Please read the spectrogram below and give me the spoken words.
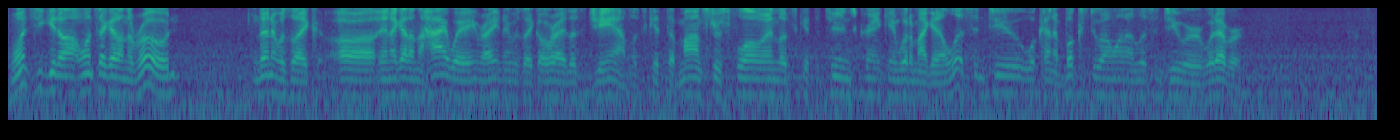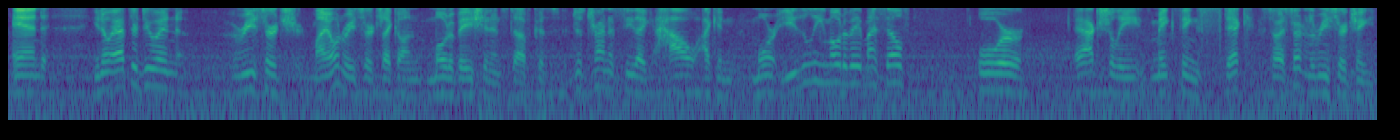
Once you get on, once I got on the road, then it was like, uh, and I got on the highway, right? And it was like, all right, let's jam. Let's get the monsters flowing. Let's get the tunes cranking. What am I going to listen to? What kind of books do I want to listen to, or whatever? And you know, after doing research my own research like on motivation and stuff because just trying to see like how i can more easily motivate myself or actually make things stick. So i started researching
